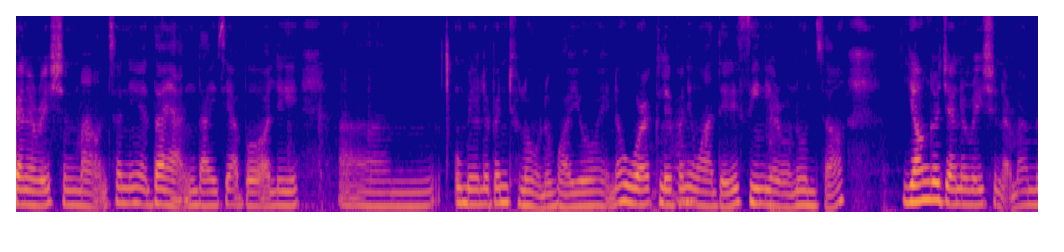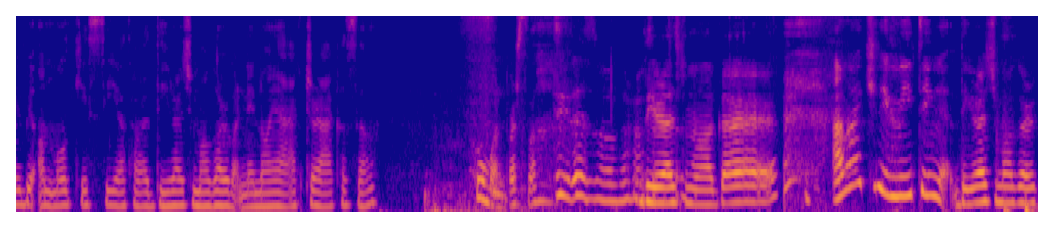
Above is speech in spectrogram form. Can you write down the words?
जेनेरेसनमा हुन्छ नि? दयाहाङ दाई चाहिँ अब अलि उमेरले पनि ठुलो हुनुभयो होइन? वर्कले पनि उहाँ धेरै सिनियर हुनुहुन्छ। यङ्गर जेनेरेसनहरूमा मेबी अनमोल केसी अथवा धीरज मगर भन्ने नयाँ एक्टर आएको छ। को मनपर्छ Dheeraj Magar Dheeraj Magar. I'm actually meeting Dheeraj Magar's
